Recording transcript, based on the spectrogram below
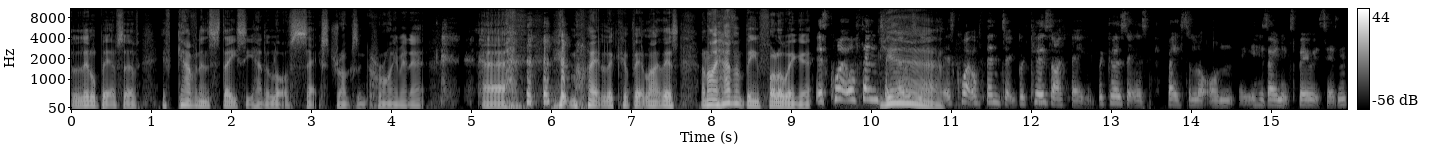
a little bit of sort of if Gavin and Stacey had a lot of sex, drugs, and crime in it, uh, it might look a bit like this. And I haven't been following it. It's quite authentic, yeah. Though, isn't it? It's quite authentic because I think because it is based a lot on his own experiences. And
